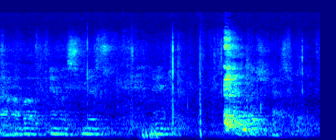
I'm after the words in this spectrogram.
uh, above Emma Smith's until she passed away.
